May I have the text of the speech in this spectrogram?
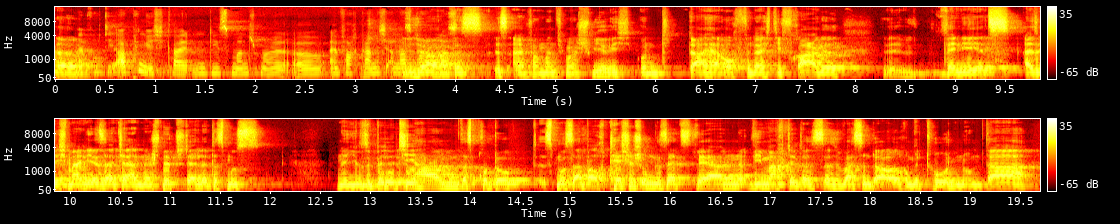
Ja, äh, einfach die Abhängigkeiten, die es manchmal äh, einfach gar nicht anders Ja, das ist einfach manchmal schwierig. Und daher auch vielleicht die Frage, wenn ihr jetzt, also ich meine, ihr seid ja an der Schnittstelle, das muss eine Usability haben, das Produkt, es muss aber auch technisch umgesetzt werden. Wie macht ihr das? Also was sind da eure Methoden, um da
